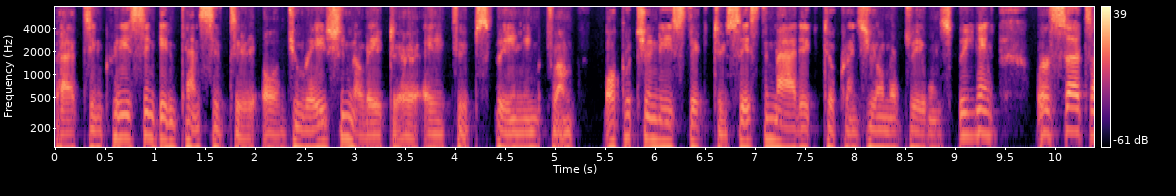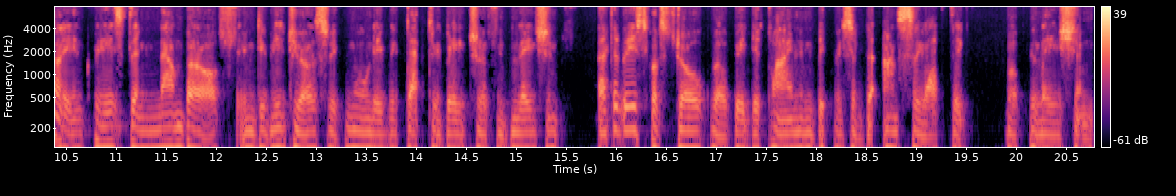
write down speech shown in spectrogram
that increasing intensity or duration of AFib screening from opportunistic to systematic to consumer driven screening will certainly increase the number of individuals with newly detected atrial fibrillation, but the risk of stroke will be declining because of the unselected population.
